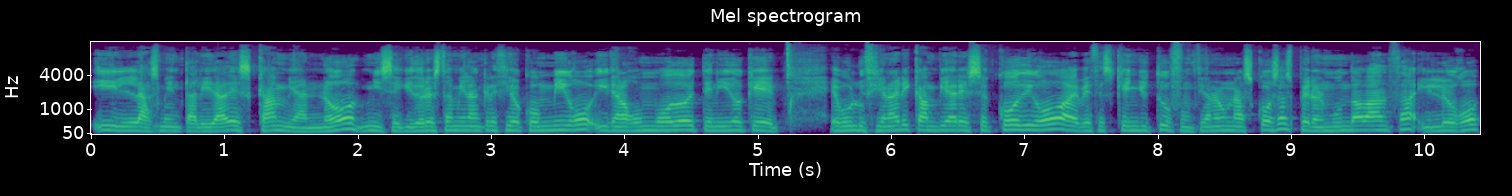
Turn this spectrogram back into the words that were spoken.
y las mentalidades cambian, ¿no? Mis seguidores también han crecido conmigo y de algún modo he tenido que evolucionar y cambiar ese código. Hay veces que en YouTube funcionan unas cosas, pero el mundo avanza y luego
